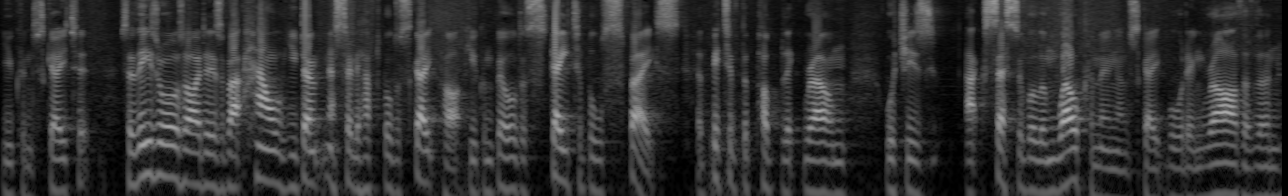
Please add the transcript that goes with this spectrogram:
you can skate it. So these are all ideas about how you don't necessarily have to build a skate park. You can build a skatable space, a bit of the public realm which is accessible and welcoming of skateboarding rather than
